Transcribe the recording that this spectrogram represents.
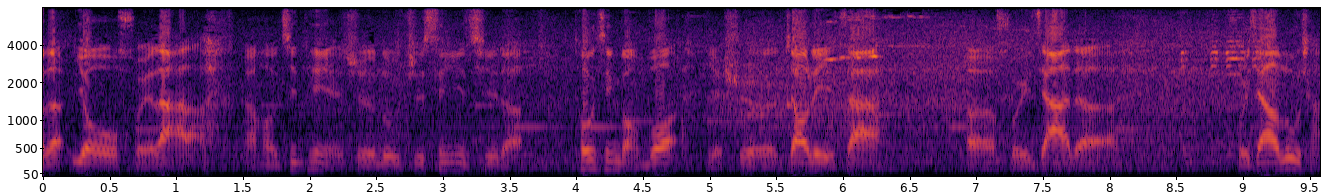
的，又回来了。然后今天也是录制新一期的通勤广播，也是照例在呃回家的回家的路上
